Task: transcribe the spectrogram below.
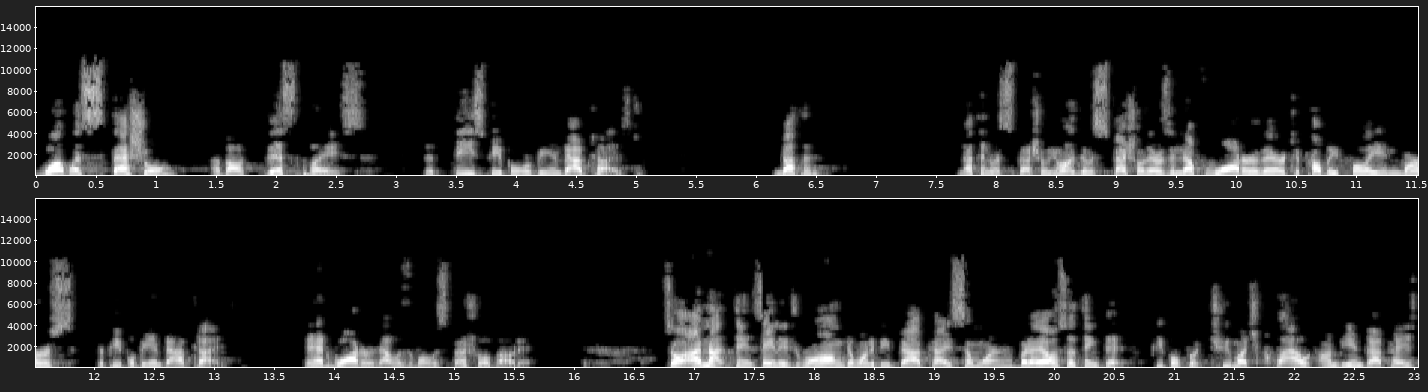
what was special about this place that these people were being baptized? Nothing. Nothing was special. You know what was special? There was enough water there to probably fully immerse the people being baptized. It had water. That was what was special about it. So I'm not th- saying it's wrong to want to be baptized somewhere, but I also think that people put too much clout on being baptized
